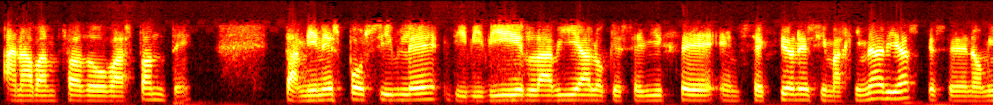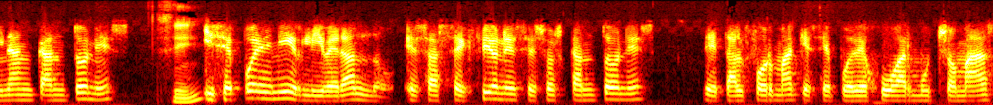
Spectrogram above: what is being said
han avanzado bastante, también es posible dividir la vía, lo que se dice, en secciones imaginarias, que se denominan cantones, y se pueden ir liberando esas secciones, esos cantones, de tal forma que se puede jugar mucho más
